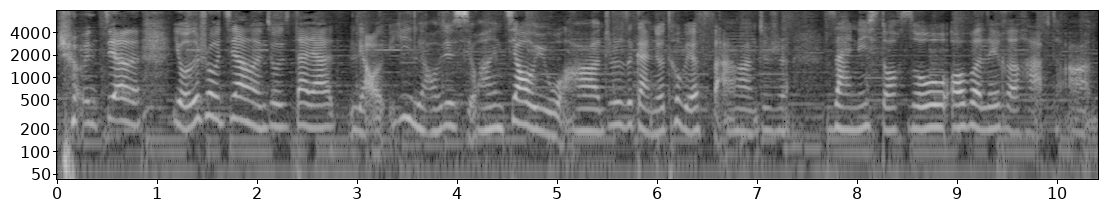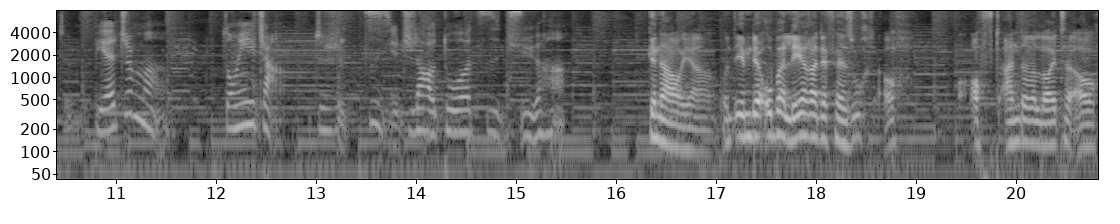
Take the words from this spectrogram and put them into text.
什么见了，有的时候见了就大家聊一聊就喜欢教育我哈、啊，就是感觉特别烦啊，就是在你 n so so overlehaft 啊，就别这么总一长，就是自己知道多自居哈、啊。Genau ja, und eben der Oberlehrer, der versucht auch oft andere Leute auch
